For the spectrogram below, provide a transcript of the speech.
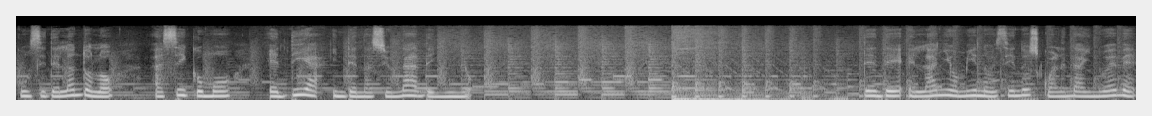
considerándolo así como el Día Internacional del Niño. Desde el año 1949,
